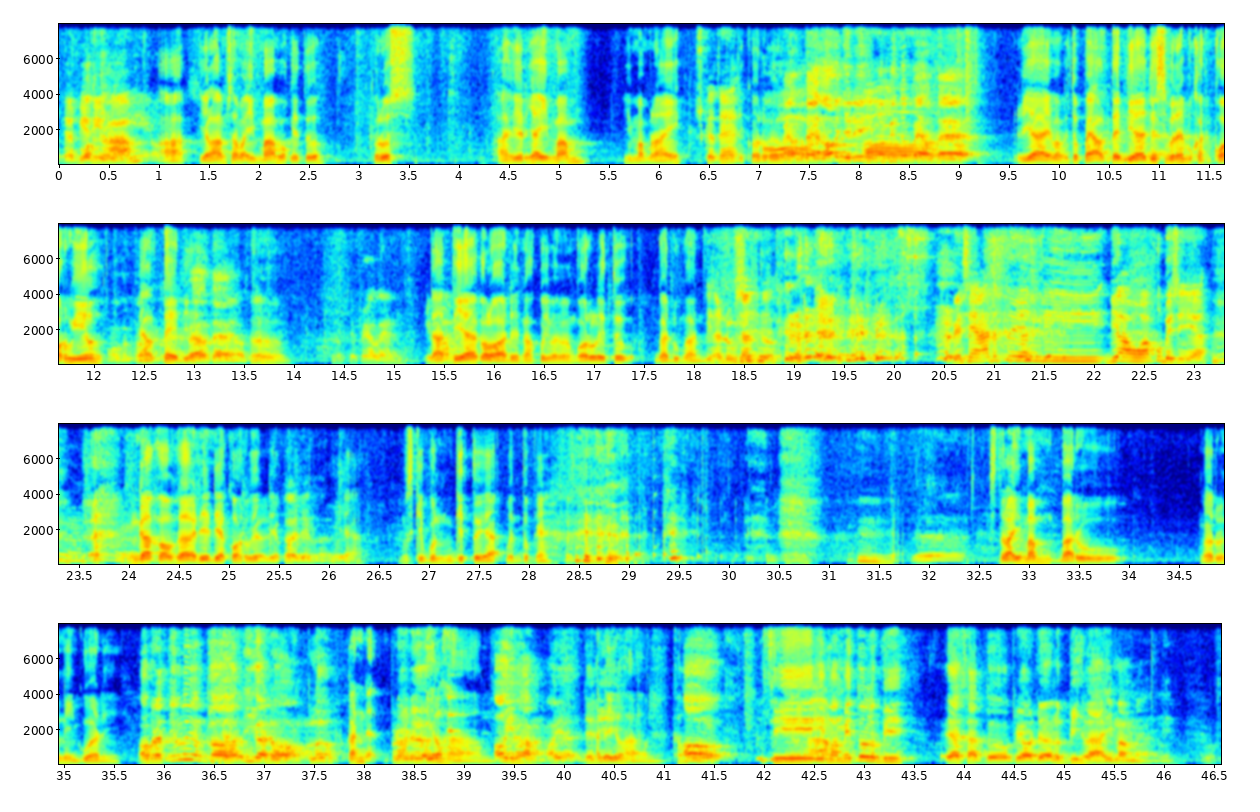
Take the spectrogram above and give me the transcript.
Erdian Ilham. Ah, Ilham sama Imam waktu itu. Terus akhirnya Imam Imam naik. Terus katanya Jadi Korwil. PLT. Oh, jadi Imam Oh. itu PLT. Iya, Imam itu PLT dia dia sebenarnya bukan Korwil. Oh, bukan PLT Korwil. dia. PLT. Hmm. PPLN. Hati ya kalau ada yang ngaku Imam Imam Korul itu gadungan. diadukan tuh biasanya ada tuh yang di dia awal aku biasanya ya Enggak kok enggak dia dia Korwil dia Oh, dia Korwil. Ya. Meskipun begitu ya bentuknya. Setelah Imam baru baru nih gua nih. Oh berarti lu yang ketiga dong. Lu Kan periode Ilham. Oh Ilham. Oh iya. Jadi Ada Ilham. Oh si Imam itu lebih ya satu periode lebih lah Imam ya.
